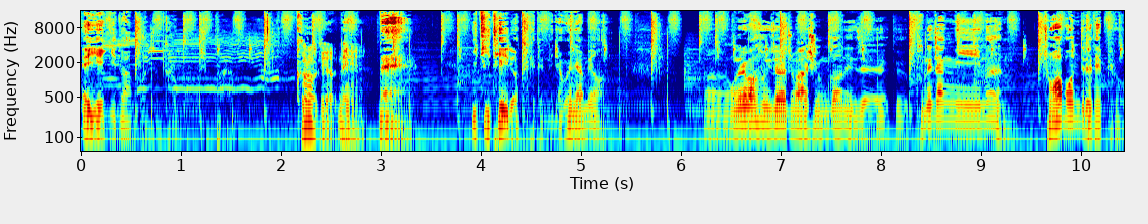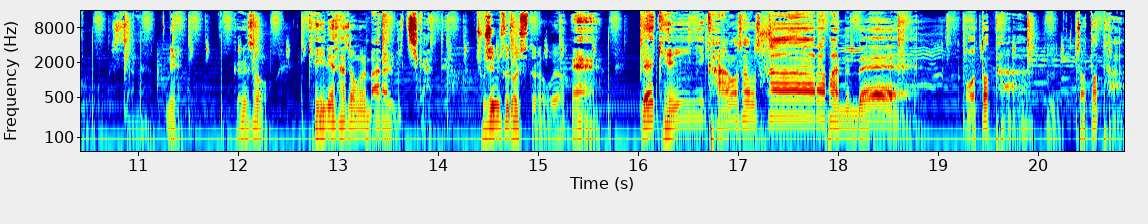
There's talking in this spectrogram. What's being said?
얘기도 한번 좀 들어보고 싶어요. 그러게요, 네. 네. 이 디테일이 어떻게 됐느냐. 왜냐면, 어, 오늘의 방송 제가 좀 아쉬운 건 이제 그 분회장님은 조합원들의 대표시잖아요. 네. 그래서 개인의 사정을 말할 위치가 안 돼요. 조심스러우시더라고요. 네. 내 개인이 간호사로 살아봤는데 어떻다. 저떻다.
